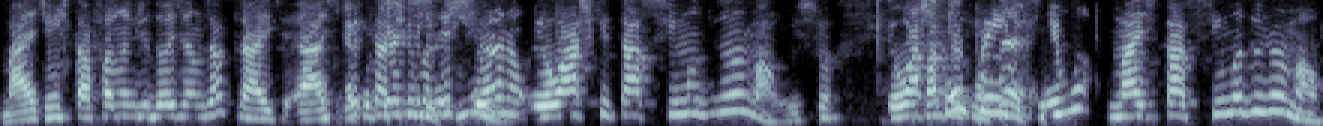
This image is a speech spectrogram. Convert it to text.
Mas a gente está falando de dois anos atrás. A é expectativa é nesse time... ano, eu acho que está acima do normal. Isso eu acho compreensivo, mas está acima do normal.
